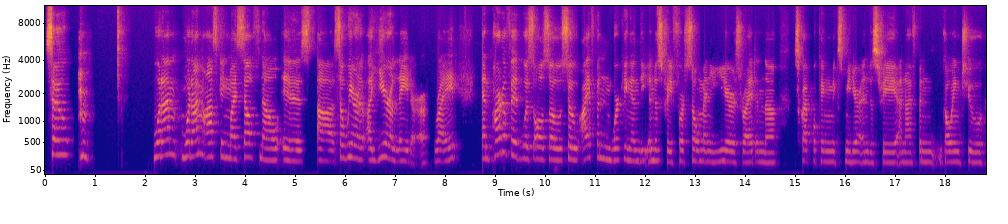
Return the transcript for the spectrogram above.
So, what I'm what I'm asking myself now is, uh, so we're a year later, right? And part of it was also so I've been working in the industry for so many years, right? In the scrapbooking mixed media industry, and I've been going to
